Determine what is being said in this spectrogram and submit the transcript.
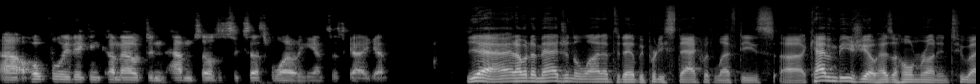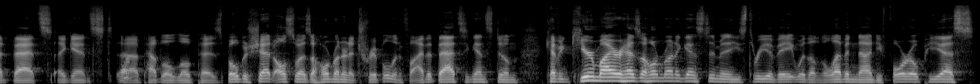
Uh, hopefully, they can come out and have themselves a successful outing against this guy again. Yeah, and I would imagine the lineup today will be pretty stacked with lefties. Uh, Cavan Biggio has a home run in two at bats against uh, Pablo Lopez. Bo Bichette also has a home run and a triple in five at bats against him. Kevin Kiermaier has a home run against him, and he's three of eight with an 1194 OPS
